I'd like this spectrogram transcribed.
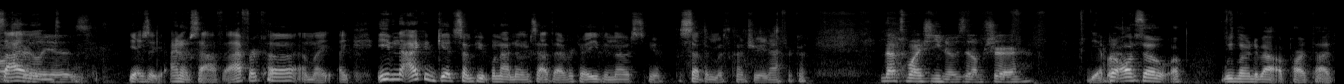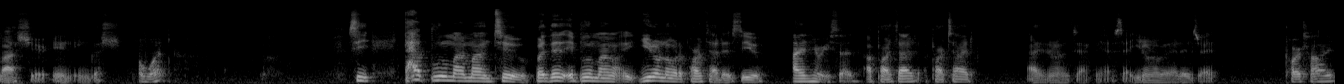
ass where island is. yeah she's like i know south africa i'm like like even i could get some people not knowing south africa even though it's you know the southernmost country in africa That's why she knows it. I'm sure. yeah but, But- also uh, we learned about apartheid last year in english A what? See, that blew my mind too. But th- it blew my mind. You don't know what apartheid is, do you? I didn't hear what you said. Apartheid? Apartheid? I don't know exactly how to say it. You don't know what that is, right? Apartheid.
